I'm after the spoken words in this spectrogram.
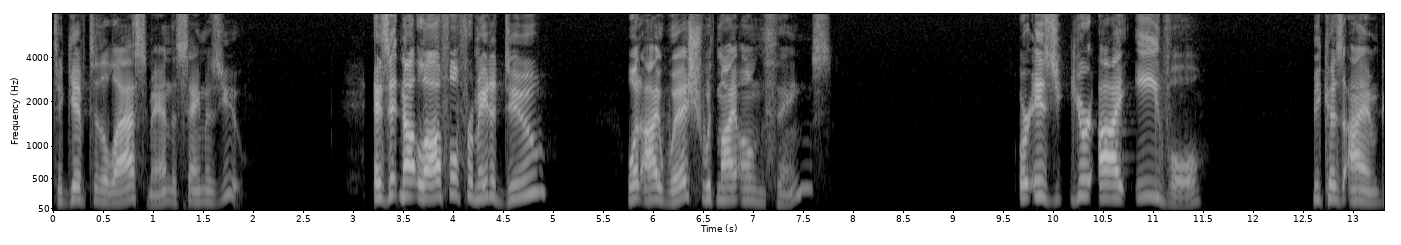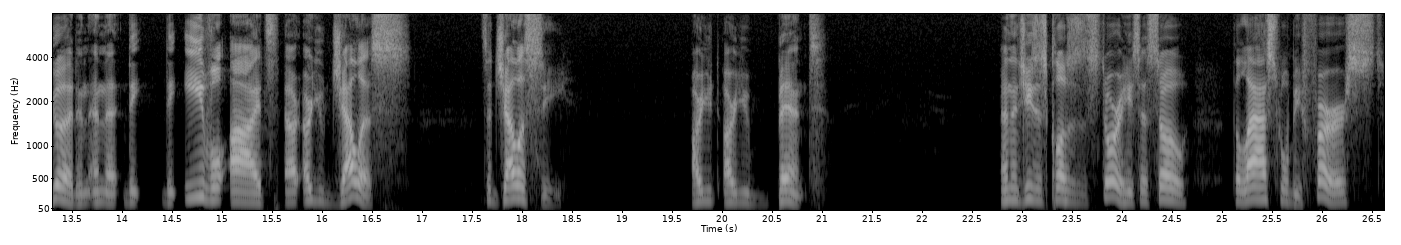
to give to the last man the same as you. Is it not lawful for me to do what I wish with my own things? Or is your eye evil because I am good? And, and the, the, the evil eye, are, are you jealous? It's a jealousy. Are you, are you bent? And then Jesus closes the story. He says, So the last will be first,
